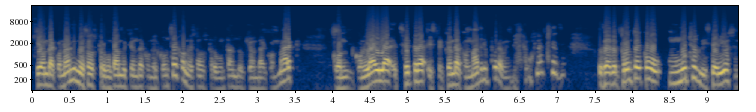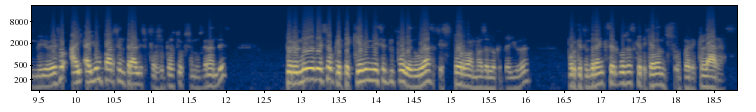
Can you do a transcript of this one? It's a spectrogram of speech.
qué onda con Ami, nos estamos preguntando qué onda con el consejo, nos estamos preguntando qué onda con Mark, con, con Laila, etcétera, este, qué onda con Madrid, pura O sea, de pronto hay como muchos misterios en medio de eso. Hay, hay un par centrales, por supuesto, que son los grandes, pero en medio de eso, que te queden ese tipo de dudas estorba más de lo que te ayuda, porque tendrán que ser cosas que te quedan súper claras.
